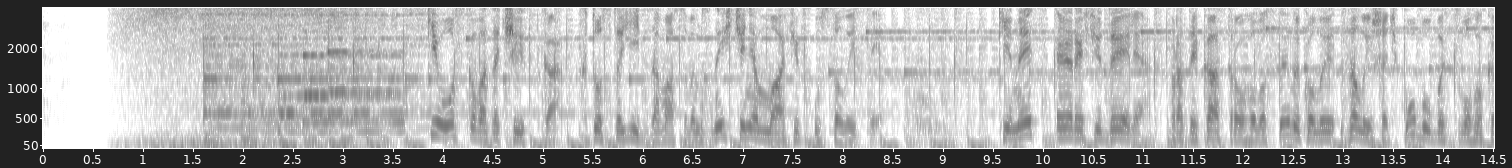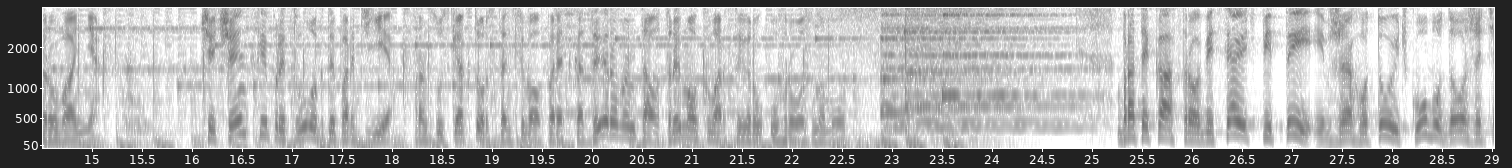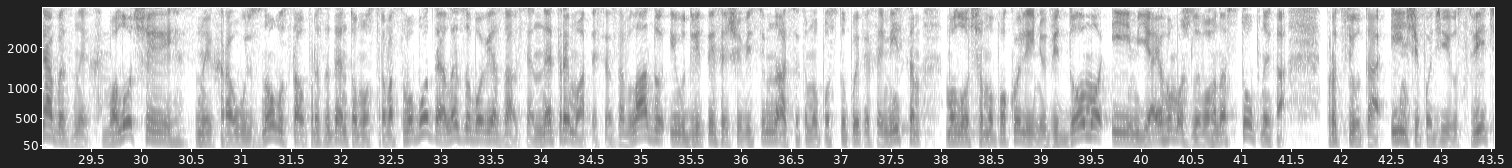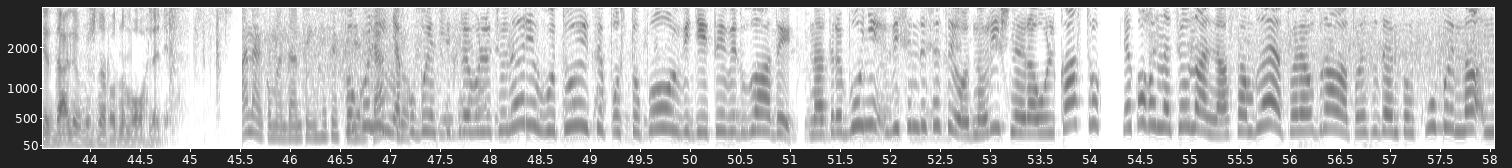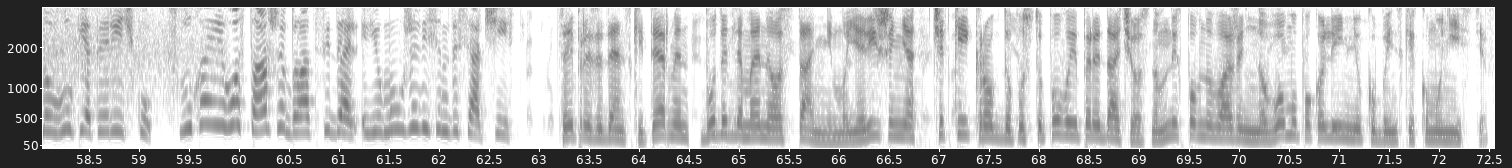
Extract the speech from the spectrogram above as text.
Кіоскова зачистка. Хто стоїть за масовим знищенням мафів у столиці? Кінець ери Фіделя. Брати Кастро оголосили, коли залишать Кубу без свого керування. Чеченський притулок Депард'є. Французький актор станцював перед Кадировим та отримав квартиру у Грозному. Брати Кастро обіцяють піти і вже готують Кубу до життя без них. Молодший з них Рауль знову став президентом острова Свободи, але зобов'язався не триматися за владу і у 2018-му поступитися місцем молодшому поколінню. Відомо і ім'я його можливого наступника. Про цю та інші події у світі далі у міжнародному огляді. Покоління кубинських революціонерів готується поступово відійти від влади. На трибуні 81-річний Рауль Кастро, якого Національна асамблея переобрала президентом Куби на нову п'ятирічку. Слухає його старший брат Фідель. Йому вже 86. Цей президентський термін буде для мене останнім. Моє рішення чіткий крок до поступової передачі основних повноважень новому поколінню кубинських комуністів.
